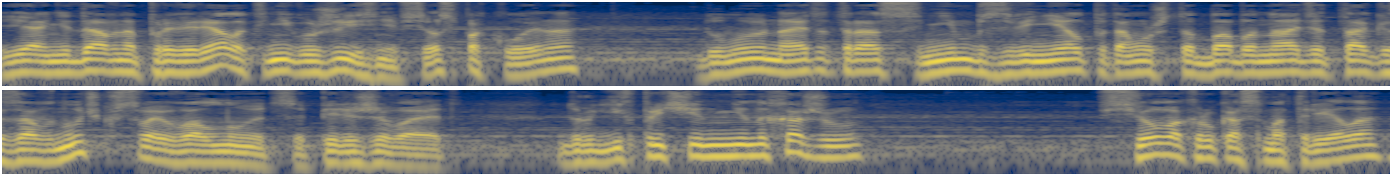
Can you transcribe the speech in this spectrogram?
Я недавно проверяла книгу жизни. Все спокойно. Думаю, на этот раз нимб звенел, потому что баба Надя так за внучку свою волнуется, переживает. Других причин не нахожу. Все вокруг осмотрела.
